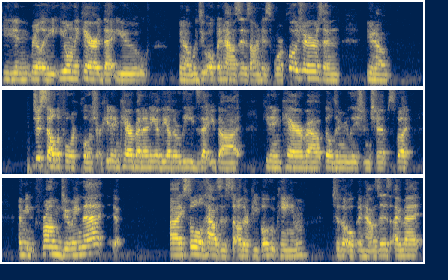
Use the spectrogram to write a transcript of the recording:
He didn't really, he only cared that you, you know, would do open houses on his foreclosures and, you know, just sell the foreclosure. He didn't care about any of the other leads that you got. He didn't care about building relationships. But I mean, from doing that, I sold houses to other people who came to the open houses. I met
